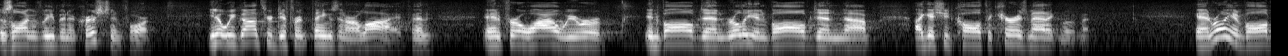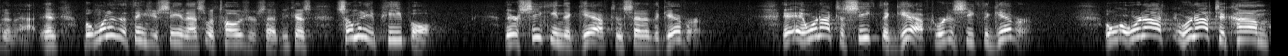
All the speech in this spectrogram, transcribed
as long as we've been a Christian for. You know, we've gone through different things in our life. And, and for a while, we were involved in, really involved in, uh, I guess you'd call it the charismatic movement. And really involved in that. And, but one of the things you see, and that's what Tozer said, because so many people, they're seeking the gift instead of the giver. And, and we're not to seek the gift, we're to seek the giver. We're not, we're not to come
